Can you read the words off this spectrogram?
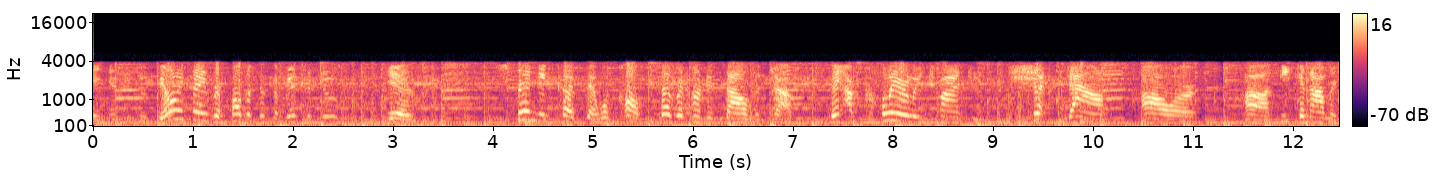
they introduced? The only thing Republicans have introduced is spending cuts that will cost 700,000 jobs. They are clearly trying to shut down our uh, economic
